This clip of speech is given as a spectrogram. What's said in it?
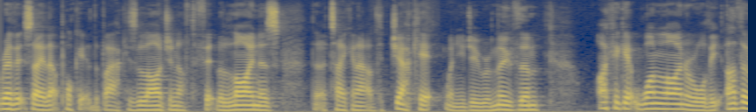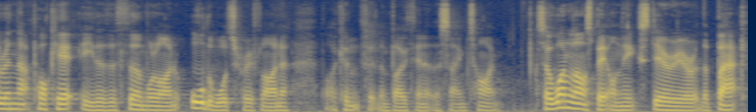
Revit say that pocket at the back is large enough to fit the liners that are taken out of the jacket when you do remove them. I could get one liner or the other in that pocket, either the thermal liner or the waterproof liner, but I couldn't fit them both in at the same time. So one last bit on the exterior at the back,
